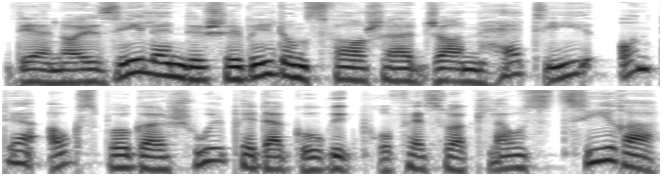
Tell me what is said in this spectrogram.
Der neuseeländische Bildungsforscher John Hattie und der Augsburger Schulpädagogikprofessor Klaus Zierer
